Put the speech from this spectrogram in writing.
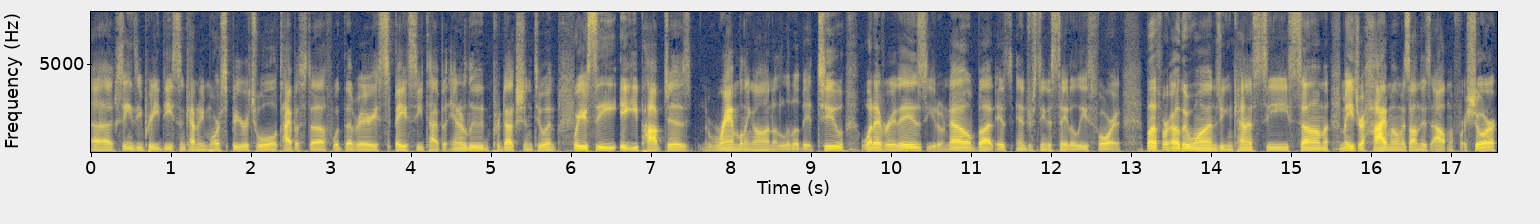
Uh, seems to be pretty decent, kind of be more spiritual type of stuff with a very spacey type of interlude production to it, where you see Iggy Pop just rambling on a little bit too. Whatever it is, you don't know, but it's interesting to say the least for it. But for other ones, you can kind of see some major high moments on this album for sure.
